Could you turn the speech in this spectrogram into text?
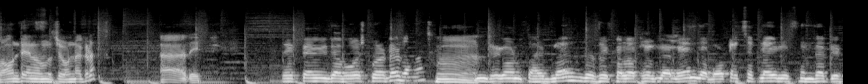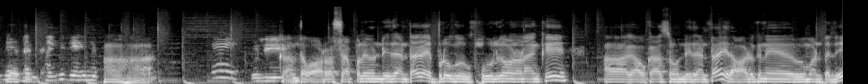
fountain ఉంది చూడండి అక్కడ. అది. నెక్స్ట్ టైం ఇది post water underground pipeline colour friend the water supply the bit water అంత వాటర్ సప్లై ఉండేదంట. ఎప్పుడు కూల్గా ఉండడానికి అవకాశం ఉండేదంట. ఇది ఆడుకునే రూమ్ అంటది.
